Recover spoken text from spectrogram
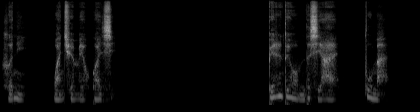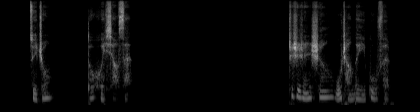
和你完全没有关系。别人对我们的喜爱、不满。最终都会消散。这是人生无常的一部分。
